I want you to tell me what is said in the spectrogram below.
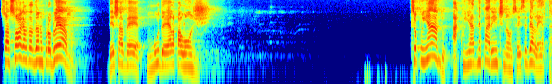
Sua sogra está dando problema, deixa a véia, muda ela para longe. Seu cunhado? Ah, cunhado não é parente, não, isso aí você deleta.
